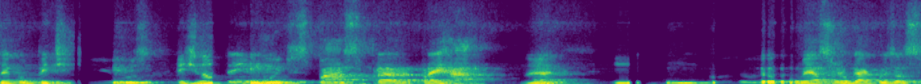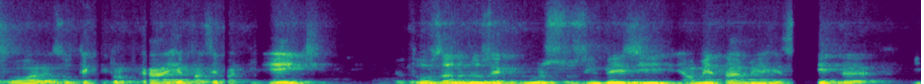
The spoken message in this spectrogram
né, competitivos, a gente não tem muito espaço para errar, né? E, e, quando eu começo a jogar coisas fora, ou ter que trocar e refazer para cliente, eu estou usando meus recursos, em vez de aumentar a minha receita e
